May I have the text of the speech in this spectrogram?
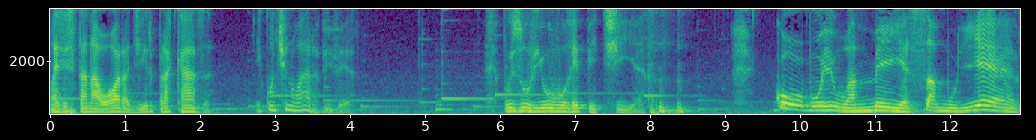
mas está na hora de ir para casa e continuar a viver. Pois o viúvo repetia: Como eu amei essa mulher!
